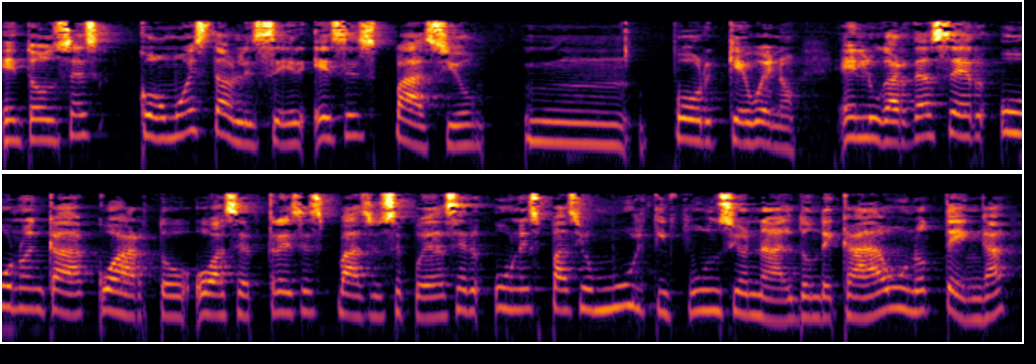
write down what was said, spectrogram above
Entonces, ¿cómo establecer ese espacio? Mm, porque, bueno, en lugar de hacer uno en cada cuarto o hacer tres espacios, se puede hacer un espacio multifuncional donde cada uno tenga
